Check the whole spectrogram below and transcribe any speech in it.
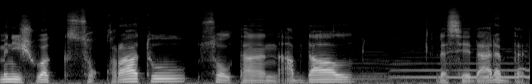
منیش وەک سوقرات و سوڵتان عەبداڵ لە سێدارە بدەن.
